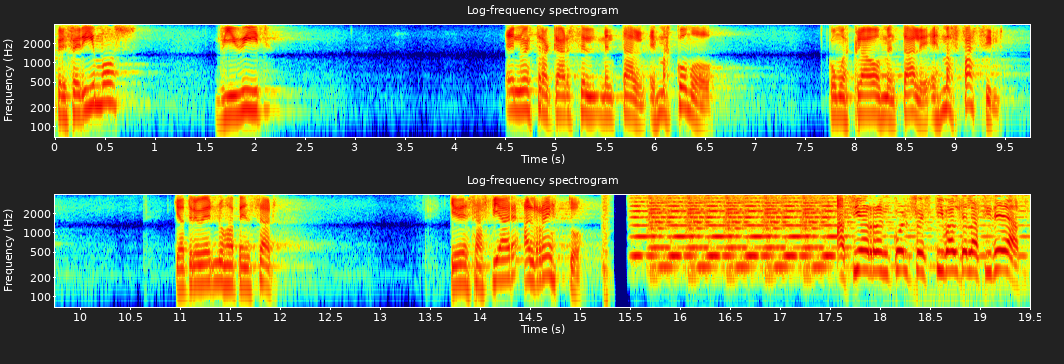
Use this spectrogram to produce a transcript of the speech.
Preferimos vivir en nuestra cárcel mental. Es más cómodo como esclavos mentales. Es más fácil que atrevernos a pensar, que desafiar al resto. Así arrancó el Festival de las Ideas,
